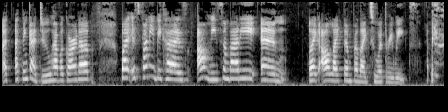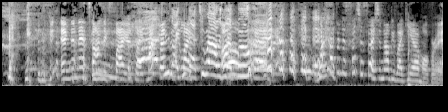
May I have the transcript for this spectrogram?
I, I think I do have a guard up. But it's funny because I'll meet somebody and like I'll like them for like two or three weeks. and then that time expires. Like my friends You will like, be you got two hours "Oh, left, boo. what happened to such and such? And I'll be like, yeah, I'm over it.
